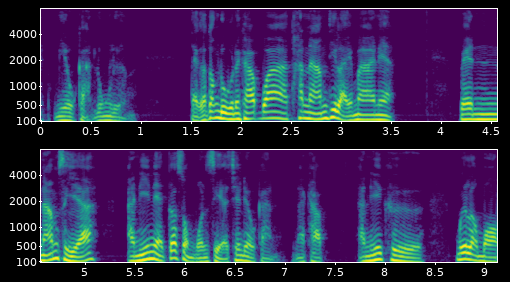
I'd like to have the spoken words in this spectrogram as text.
ษมีโอกาสรุ่งเรือง แต่ก็ต้องดูนะครับว่าถ้าน้ำที่ไหลมาเนี่ยเป็นน้ำเสียอันนี้เนี่ยก็ส่งผลเสียเช่นเดียวกันนะครับ อันนี้คือเมื่อเรามอง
